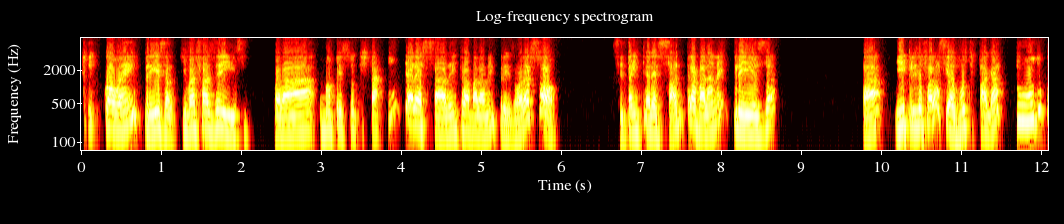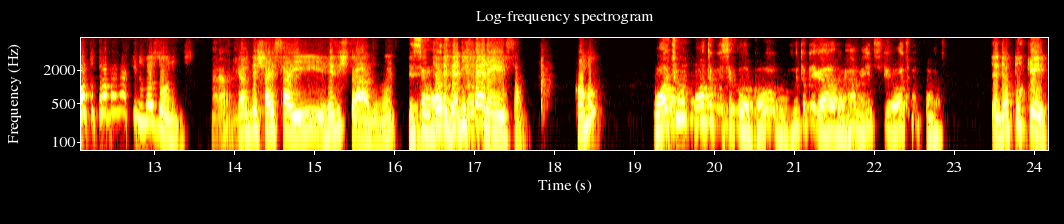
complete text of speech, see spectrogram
que, qual é a empresa que vai fazer isso para uma pessoa que está interessada em trabalhar na empresa. Olha só, você está interessado em trabalhar na empresa, tá? E a empresa fala assim, eu vou te pagar tudo para tu trabalhar aqui nos meus ônibus. Maravilha. Quero deixar isso aí registrado, né? Isso é um então, ótimo a diferença. Como? Um ótimo ponto que você colocou. Muito obrigado. Realmente, um ótimo ponto. Entendeu? Porque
